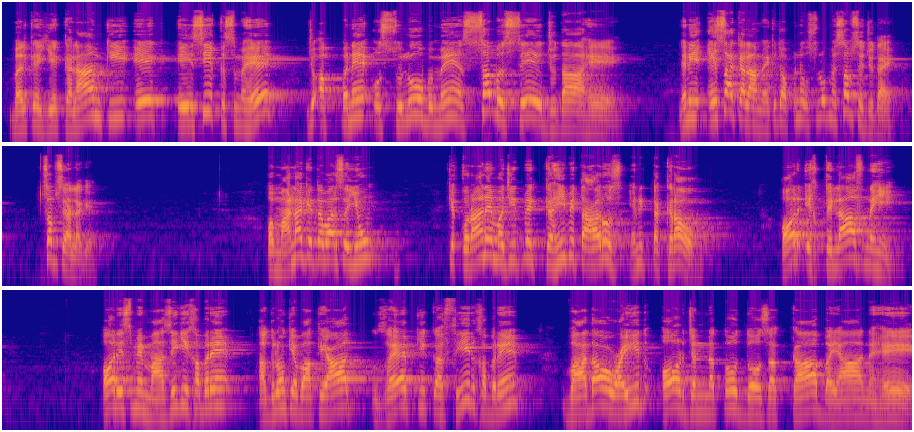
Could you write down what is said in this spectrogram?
बल्कि ये कलाम की एक ऐसी किस्म है जो अपने उसलूब में सबसे जुदा है। यानी ऐसा कलाम है कि जो अपने उसलूब में सबसे जुदा है, सबसे अलग है। और माना के एतबार से यूँ कि कुरान मजीद में कहीं भी तारुज, यानी टकराव और इख्तिलाफ नहीं। और इसमें माजी की खबरें, अगलों के वाकयात, गैब की कसीर खबरें, वादा वईद और जन्नतो दोजक का बयान है।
